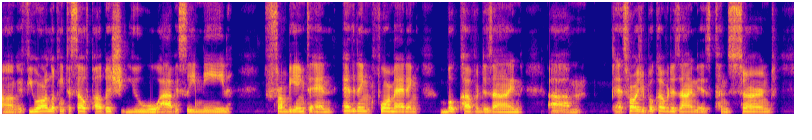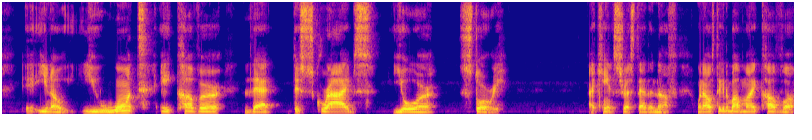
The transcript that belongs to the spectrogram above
Um, if you are looking to self publish, you will obviously need from beginning to end editing, formatting, book cover design. Um, as far as your book cover design is concerned, eh, you know, you want a cover that describes your story. I can't stress that enough. When I was thinking about my cover,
